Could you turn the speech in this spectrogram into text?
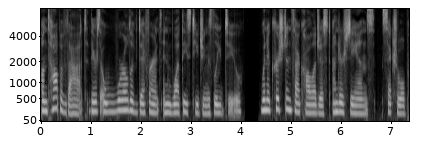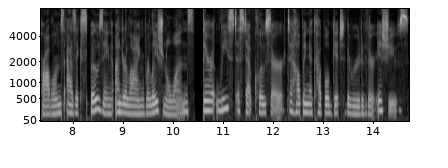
On top of that, there's a world of difference in what these teachings lead to. When a Christian psychologist understands sexual problems as exposing underlying relational ones, they're at least a step closer to helping a couple get to the root of their issues.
